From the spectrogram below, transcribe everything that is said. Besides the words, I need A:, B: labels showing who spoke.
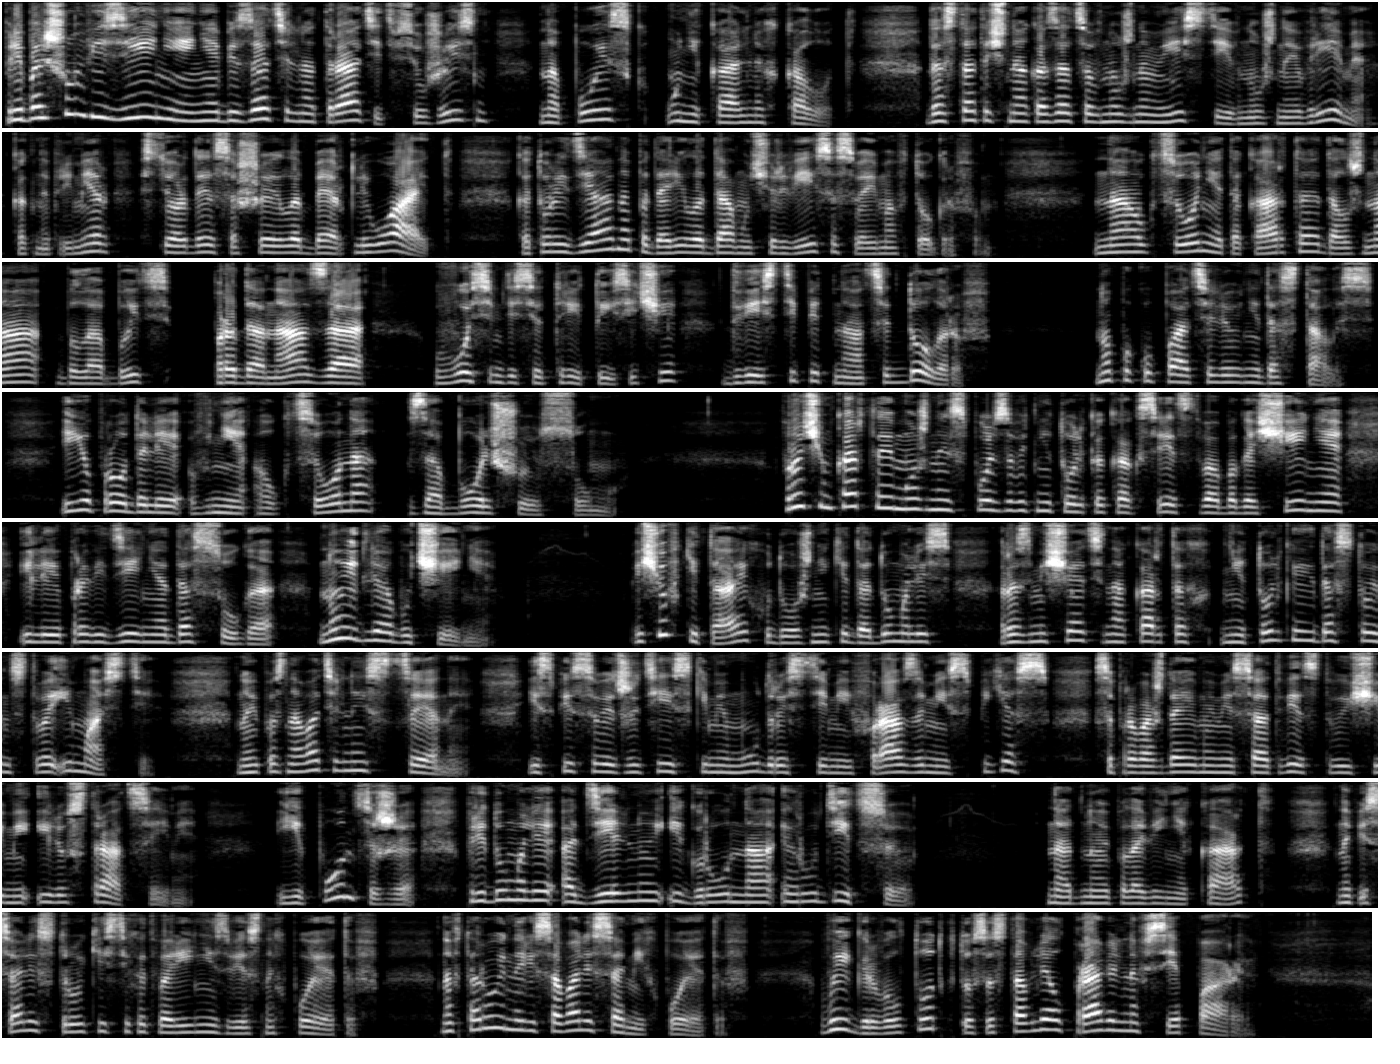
A: При большом везении не обязательно тратить всю жизнь на поиск уникальных колод. Достаточно оказаться в нужном месте и в нужное время, как, например, стюардесса Шейла Беркли Уайт, которой Диана подарила даму червей со своим автографом. На аукционе эта карта должна была быть продана за 83 215 долларов, но покупателю не досталось – ее продали вне аукциона за большую сумму. Впрочем, карты можно использовать не только как средство обогащения или проведения досуга, но и для обучения. Еще в Китае художники додумались размещать на картах не только их достоинства и масти, но и познавательные сцены, исписывать житейскими мудростями и фразами из пьес, сопровождаемыми соответствующими иллюстрациями. Японцы же придумали отдельную игру на эрудицию. На одной половине карт написали строки стихотворений известных поэтов, на второй нарисовали самих поэтов. Выигрывал тот, кто составлял правильно все пары.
